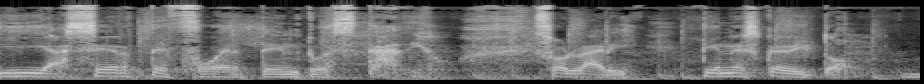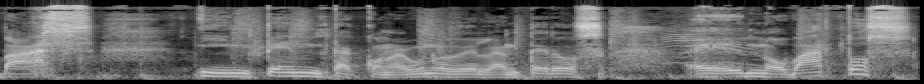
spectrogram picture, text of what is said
y hacerte fuerte en tu estadio. Solari, tienes crédito, vas, intenta con algunos delanteros eh, novatos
